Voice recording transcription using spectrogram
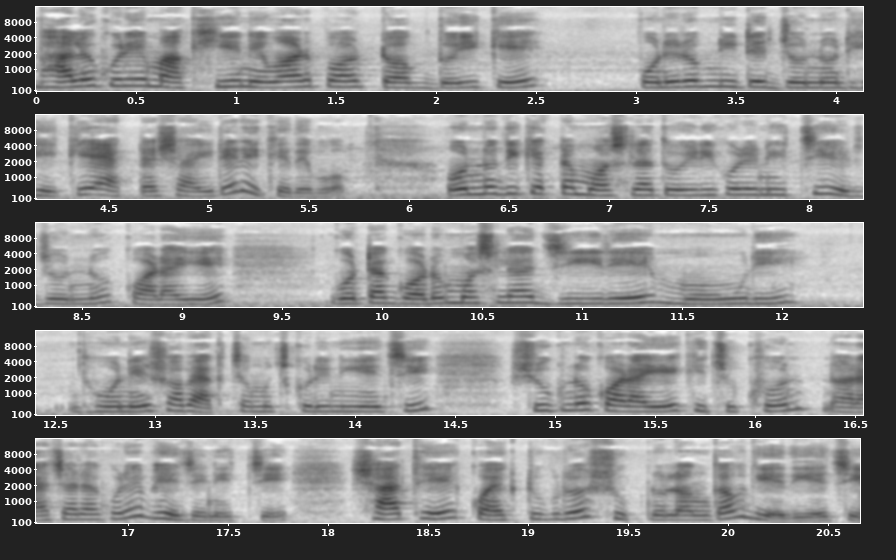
ভালো করে মাখিয়ে নেওয়ার পর টক দইকে পনেরো মিনিটের জন্য ঢেকে একটা সাইডে রেখে দেব। অন্যদিকে একটা মশলা তৈরি করে নিচ্ছি। এর জন্য কড়াইয়ে গোটা গরম মশলা, জিরে, মৌরি, ধনে সব এক চামচ করে নিয়েছি। শুকনো কড়াইয়ে কিছুক্ষণ নাড়াচাড়া করে ভেজে নিচ্ছি। সাথে কয়েক টুকরো শুকনো লঙ্কাও দিয়ে দিয়েছি।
